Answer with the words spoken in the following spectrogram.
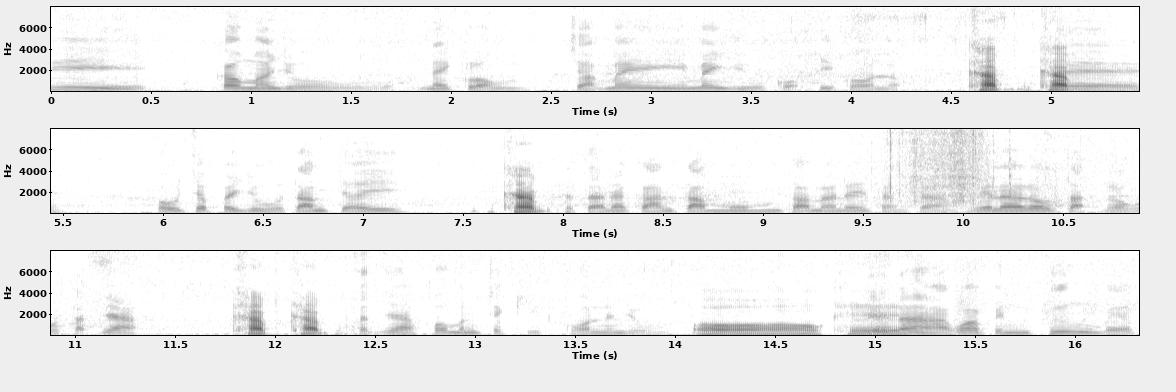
ที่เข้ามาอยู่ในกล่องจะไม่ไม่อยู่เกาะที่โคนหรอกครับครับแต่เขาจะไปอยู่ตามใจ ครับ สถานการณ์ตามมุมตามอะไรต่างๆ เวลาเราตัดเราก็ตัดยากครับครับตัดยากเพราะมันจะขีดโคนนั้นอยู่อ๋อโอเคแต่ถ้าหากว่าเป็นพึ่งแบบ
